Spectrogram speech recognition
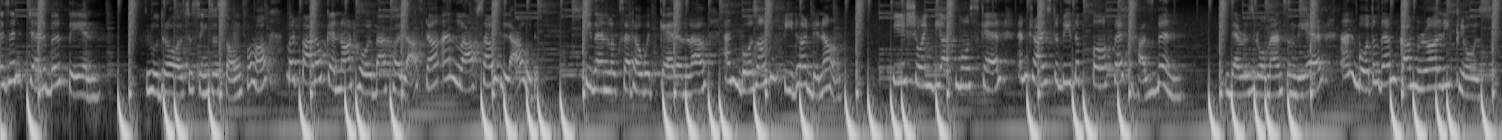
is in terrible pain. Rudra also sings a song for her, but Paro cannot hold back her laughter and laughs out loud. He then looks at her with care and love and goes on to feed her dinner. He is showing the utmost care and tries to be the perfect husband. There is romance in the air and both of them come really close.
